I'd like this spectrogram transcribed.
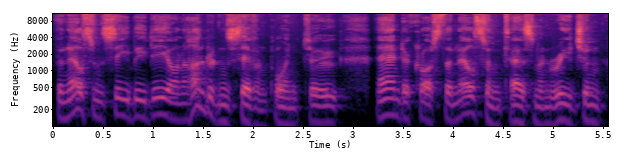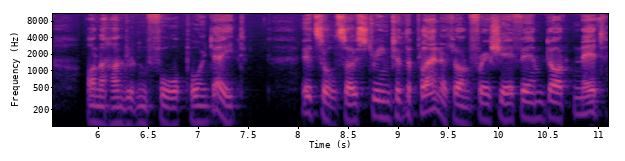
the Nelson CBD on 107.2, and across the Nelson Tasman region on 104.8. It's also streamed to the planet on freshfm.net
